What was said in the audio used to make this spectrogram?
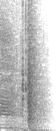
Ah.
